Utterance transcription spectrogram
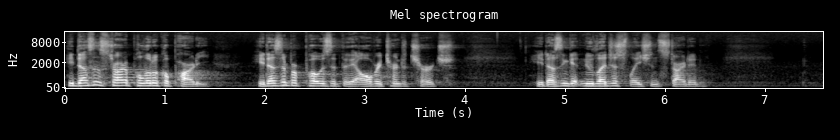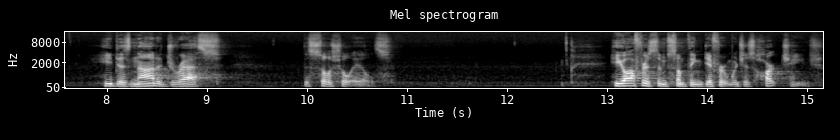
He doesn't start a political party, he doesn't propose that they all return to church, he doesn't get new legislation started. He does not address the social ills. He offers them something different, which is heart change.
